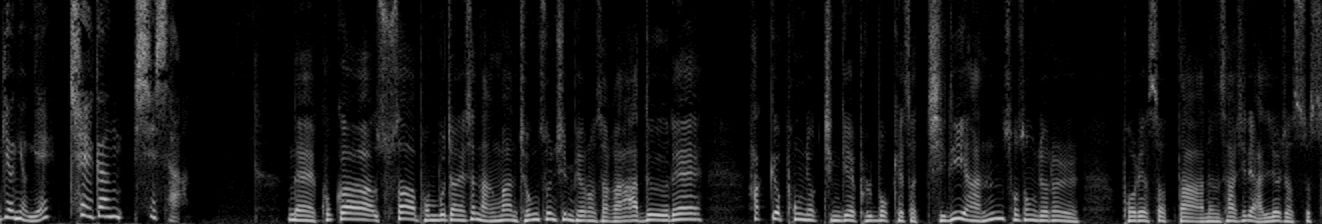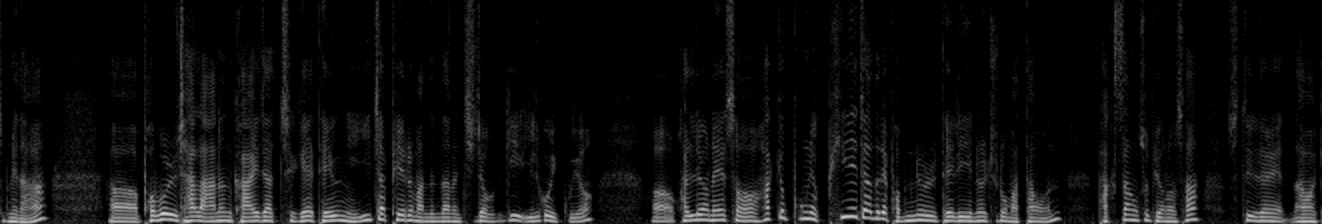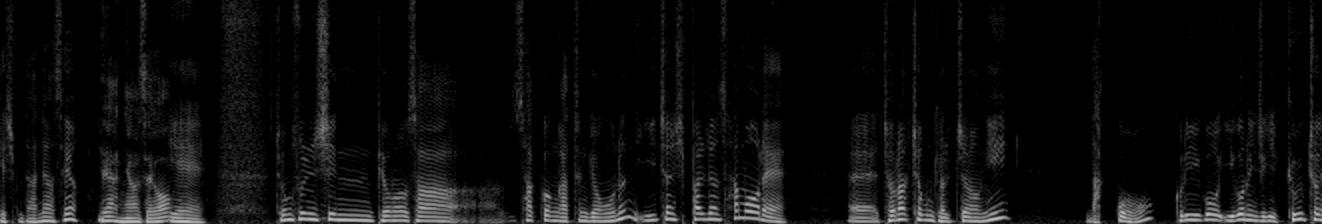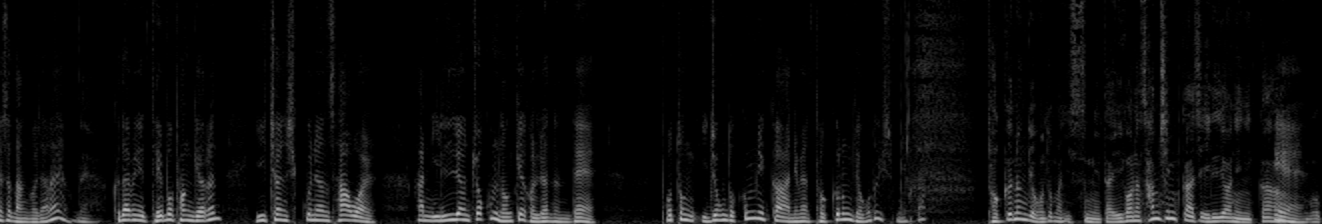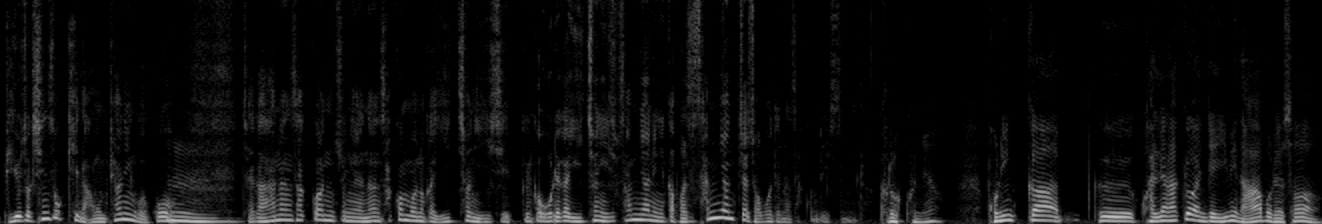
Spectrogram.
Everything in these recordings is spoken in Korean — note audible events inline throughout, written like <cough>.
최경영의 최강 시사. 네, 국가수사본부장에서 낭만 정순신 변호사가 아들의 학교 폭력 징계에 불복해서 지리한 소송전을 벌였었다는 사실이 알려졌었습니다. 아, 법을 잘 아는 가해자 측의 대응이 2차 피해를 만든다는 지적이 일고 있고요. 어, 관련해서 학교 폭력 피해자들의 법률 대리인을 주로 맡아온 박상수 변호사 스튜디오에 나와 계십니다. 안녕하세요. 예, 안녕하세요. 예. 정순신 변호사 사건 같은 경우는 2018년 3월에 전학 처분 결정이 났고 그리고 이거는 이제 교육청에서 난 거잖아요. 네. 그다음에 대법 판결은 2019년 4월 한 1년 조금 넘게 걸렸는데 보통 이 정도 끕니까 아니면 더 끄는 경우도 있습니까? 더 끄는 경우도 있습니다. 이거는 3심까지 1년이니까 예. 뭐 비교적 신속히 나온 편인 거고 음. 제가 하는 사건 중에는 사건 번호가 2020 그러니까 올해가 2023년이니까 벌써 3년째 접어드는 사건도 있습니다. 그렇군요. 보니까 그 관련 학교가 이제 이미 나와버려서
